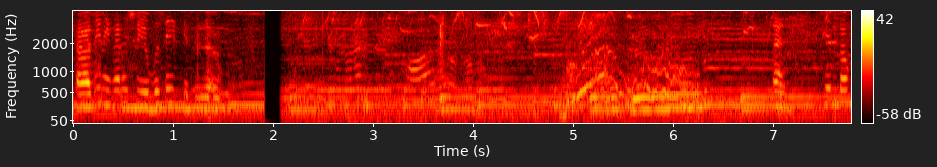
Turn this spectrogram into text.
সারাদিন এখানে শুয়ে বসেই কেটে যাবে। ট্রেন লক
